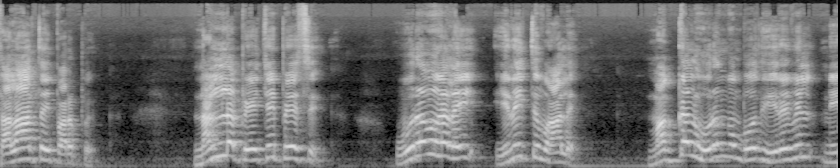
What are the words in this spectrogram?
சலாத்தை பரப்பு நல்ல பேச்சை பேசு உறவுகளை இணைத்து வாழு மக்கள் உறங்கும் போது இரவில் நீ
